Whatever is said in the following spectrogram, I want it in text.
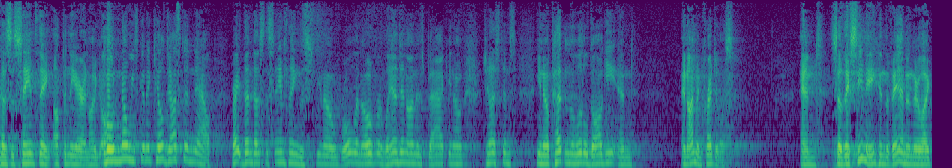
does the same thing up in the air, and I'm oh no, he's going to kill Justin now. Right? Then does the same thing, this, you know, rolling over, landing on his back, you know. Justin's, you know, petting the little doggy, and and I'm incredulous. And so they see me in the van and they're like,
